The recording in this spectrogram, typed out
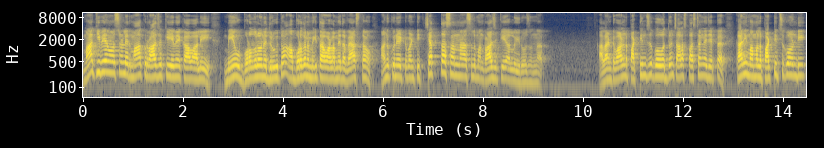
మాకు ఇవేం అవసరం లేదు. మాకు రాజకీయమే కావాలి. మేము బురదలోనే తిరుగుతాం. ఆ బురదను మిగతా వాళ్ళ మీద వేస్తాం అనుకునేటువంటి చెత్త సన్నాసులు మన రాజకీయాల్లో ఈరోజు ఉన్నారు. అలాంటి వాళ్ళని పట్టించుకోవద్దు అని చాలా స్పష్టంగా చెప్పారు. కానీ మమ్మల్ని పట్టించుకోండి.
